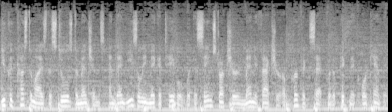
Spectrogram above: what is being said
You could customize the stool's dimensions and then easily make a table with the same structure and manufacture a perfect set for the picnic or camping.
